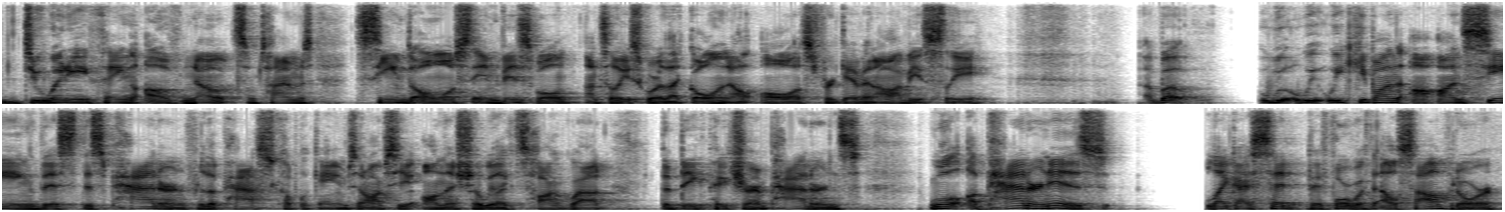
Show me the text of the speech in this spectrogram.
do anything of note. Sometimes seemed almost invisible until he scored that goal, and all, all is forgiven, obviously. But we, we, keep on on seeing this this pattern for the past couple of games, and obviously on this show we like to talk about the big picture and patterns. Well, a pattern is, like I said before with El Salvador,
